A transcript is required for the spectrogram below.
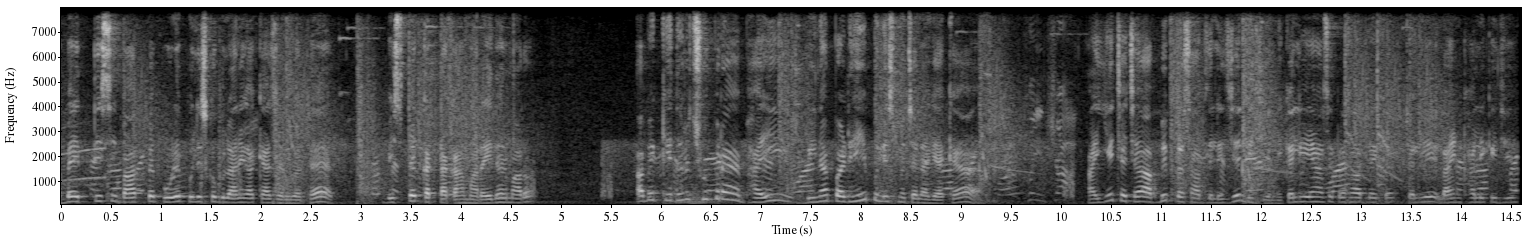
अबे इतनी सी बात पे पूरे पुलिस को बुलाने का क्या ज़रूरत है? इस पे कट्टा कहाँ मारा इधर मारो। अबे किधर छुप रहा है भाई? बिना पढ़े ही पुलिस में चला गया क्या? आइए चाचा, आप भी प्रसाद ले लीजिए लीजिए, निकलिए यहाँ से प्रसाद लेकर। चलिए, लाइन खाली कीजिए।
